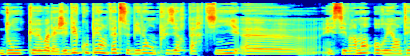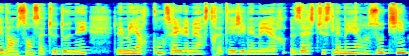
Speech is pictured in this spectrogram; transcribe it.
Donc euh, voilà, j'ai découpé en fait ce bilan en plusieurs parties euh, et c'est vraiment orienté dans le sens à te donner les meilleurs conseils, les meilleures stratégies, les meilleures astuces, les meilleurs outils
